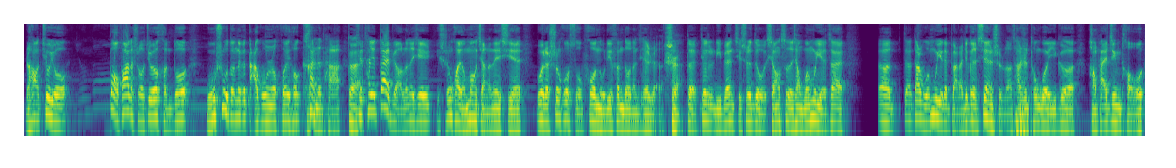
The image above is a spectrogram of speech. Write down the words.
然后就有爆发的时候，就有很多无数的那个打工人回头看着他，对其实他就代表了那些生活有梦想的那些为了生活所迫努力奋斗的那些人。是对，就是里边其实都有相似的，像文牧野在。呃，但但是文牧野的表达就更现实了，他是通过一个航拍镜头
